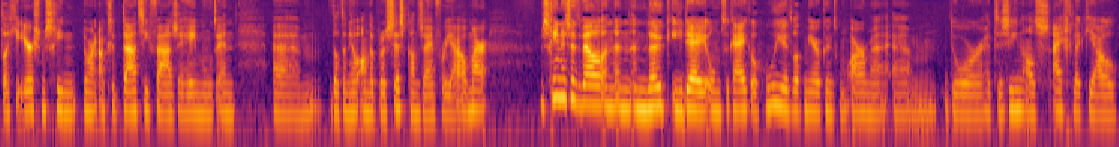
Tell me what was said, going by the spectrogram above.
dat je eerst misschien door een acceptatiefase heen moet. En um, dat een heel ander proces kan zijn voor jou. Maar misschien is het wel een, een, een leuk idee om te kijken hoe je het wat meer kunt omarmen. Um, door het te zien als eigenlijk jouw,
